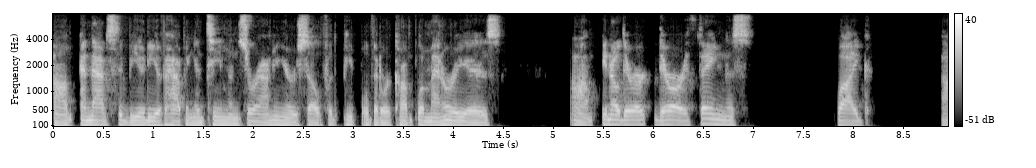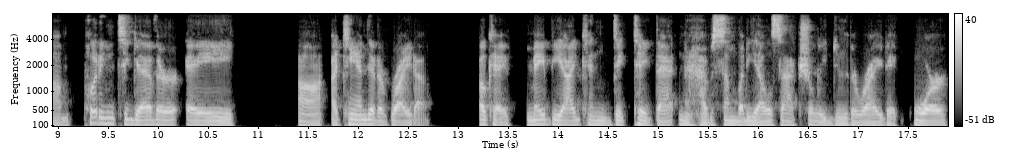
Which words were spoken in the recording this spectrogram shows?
Um, and that's the beauty of having a team and surrounding yourself with people that are complementary. Is um, you know there are there are things like um, putting together a uh, a candidate write up. Okay, maybe I can dictate that and have somebody else actually do the writing, or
